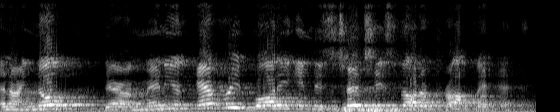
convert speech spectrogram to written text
And I know there are many, everybody in this church is not a prophet.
